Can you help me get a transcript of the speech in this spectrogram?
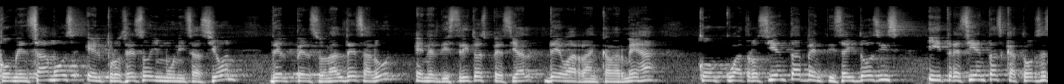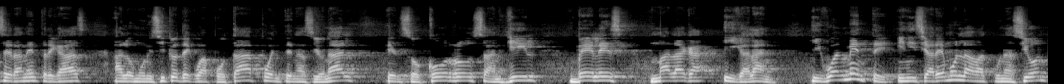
Comenzamos el proceso de inmunización del personal de salud en el Distrito Especial de Barranca Bermeja con 426 dosis y 314 serán entregadas a los municipios de Guapotá, Puente Nacional, El Socorro, San Gil, Vélez, Málaga y Galán. Igualmente, iniciaremos la vacunación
